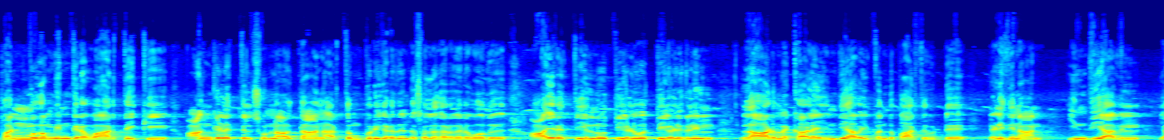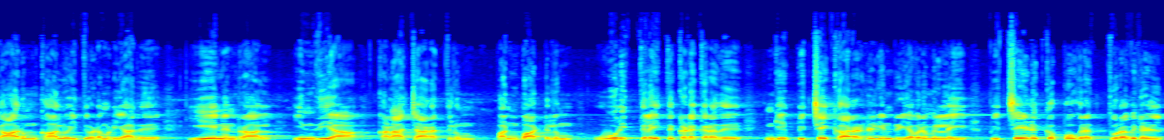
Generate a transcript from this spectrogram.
பன்முகம் என்கிற வார்த்தைக்கு ஆங்கிலத்தில் சொன்னால்தான் அர்த்தம் புரிகிறது என்று சொல்லுகிற போது ஆயிரத்தி எழுநூற்றி எழுபத்தி ஏழுகளில் லார்டு மெக்காலே இந்தியாவை வந்து பார்த்துவிட்டு எழுதினான் இந்தியாவில் யாரும் கால் வைத்து விட முடியாது. ஏனென்றால் இந்தியா கலாச்சாரத்திலும் பண்பாட்டிலும் ஊறி திளைத்து கிடக்கிறது. இங்கே பிச்சைக்காரர்கள் என்று எவருமில்லை. பிச்சை எடுக்கப் போகிற துறவிகள்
